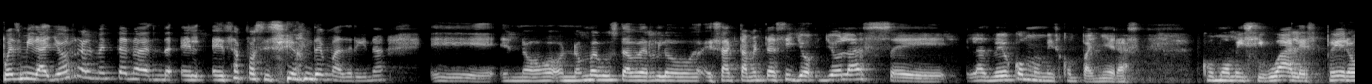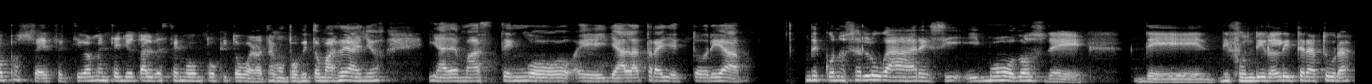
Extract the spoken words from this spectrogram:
Pues mira, yo realmente esa posición de madrina eh, no, no, me gusta verlo exactamente así. Yo, yo las, eh, las veo como mis compañeras, como mis iguales, pero pues efectivamente yo tal vez tengo un poquito, bueno, tengo un poquito más de años y además tengo eh, ya la trayectoria de conocer lugares y, modos de, de difundir la literatura.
